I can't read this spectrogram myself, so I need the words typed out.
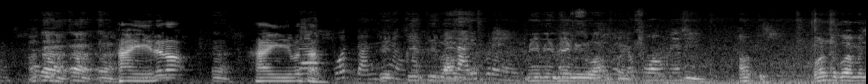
เนี่ยเออเออเออไห้ได้อเนาะเออ ไห้มาสั่นกดดันที่ยังที่ที่คันร้อง หลายๆผู้ใดมีมีเพลงหนึ่งร้องไปเจ้าของเนี่ยอืมเอาติผมนึกว่ามัน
